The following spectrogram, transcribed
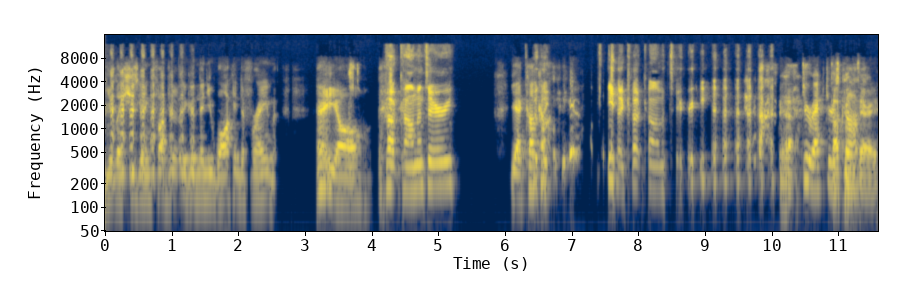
You like she's getting fucked really good, and then you walk into frame. Hey y'all. cut commentary. Yeah, cut Like- com- Yeah, cut commentary. Yeah. director's cut. commentary.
